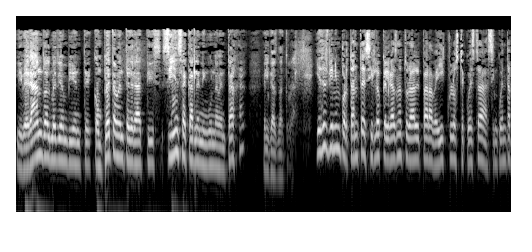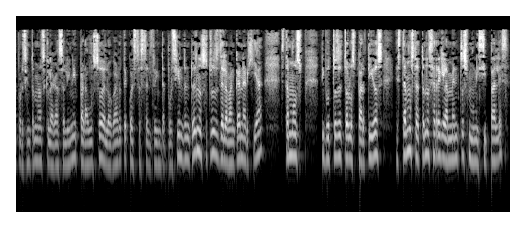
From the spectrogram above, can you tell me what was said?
liberando al medio ambiente completamente gratis, sin sacarle ninguna ventaja, el gas natural. Y eso es bien importante decirlo, que el gas natural para vehículos te cuesta 50% menos que la gasolina y para uso del hogar te cuesta hasta el 30%. Entonces nosotros desde la Banca de Energía estamos, diputados de todos los partidos, estamos tratando de hacer reglamentos municipales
